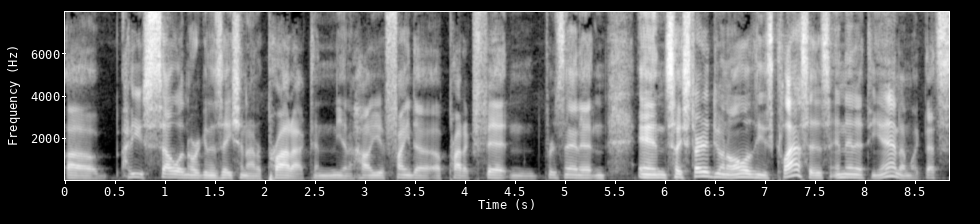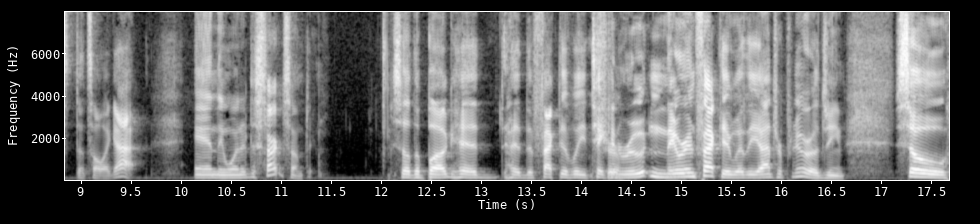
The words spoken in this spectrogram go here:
uh, how do you sell an organization on a product, and you know how you find a, a, product fit and present it, and and so I started doing all of these classes, and then at the end, I'm like, that's that's all I got and they wanted to start something. So the bug had had effectively taken sure. root, and they were infected with the entrepreneurial gene. So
